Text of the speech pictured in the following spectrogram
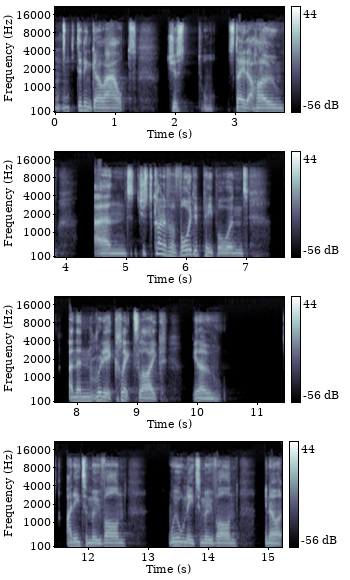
Mhm. didn't go out, just stayed at home and just kind of avoided people and and then really it clicked like, you know, I need to move on. We all need to move on. You know,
